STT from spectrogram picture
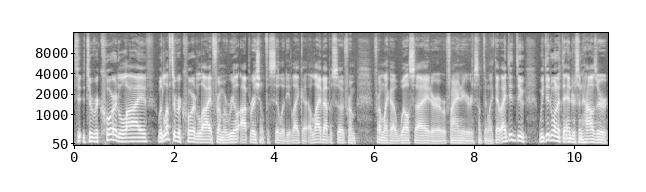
to, to, record live would love to record live from a real operational facility like a, a, live episode from from like a well site or a refinery or something like that. I did do we did one at the Endress+Hauser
